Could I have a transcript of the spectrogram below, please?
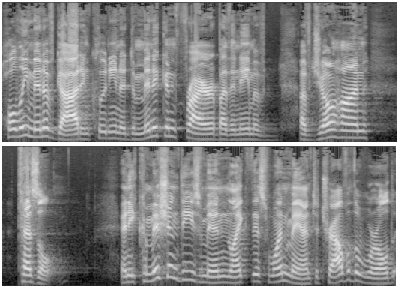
holy men of God, including a Dominican friar by the name of, of Johann Tetzel. And he commissioned these men, like this one man, to travel the world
